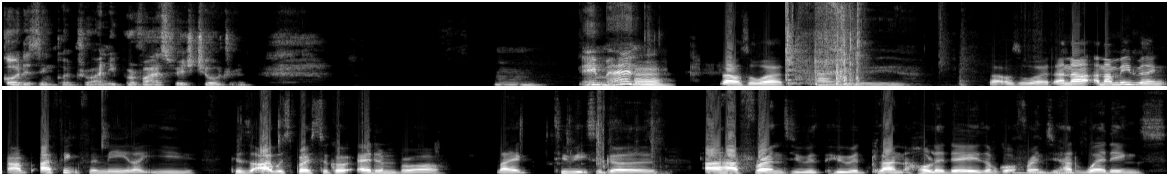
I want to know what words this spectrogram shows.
God is in control, and He provides for His children. Mm. Amen. Mm, that was a word. Hallelujah. That was a word. And I, and I'm even I, I think for me like you because I was supposed to go Edinburgh like two weeks ago. I have friends who would- who had planned holidays. I've got friends who had mm. weddings,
